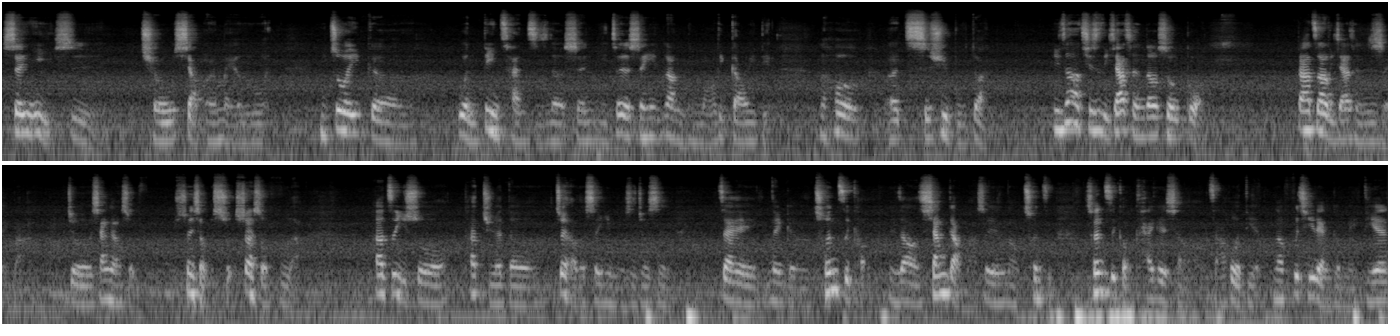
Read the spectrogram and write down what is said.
生意是求小而美而稳。你做一个稳定产值的生意，这个生意让你的毛利高一点，然后呃持续不断。你知道，其实李嘉诚都说过，大家知道李嘉诚是谁吧？就香港首算首算首富了。他自己说，他觉得最好的生意模式就是在那个村子口，你知道香港嘛，所以那种村子村子口开个小杂货店，那夫妻两个每天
